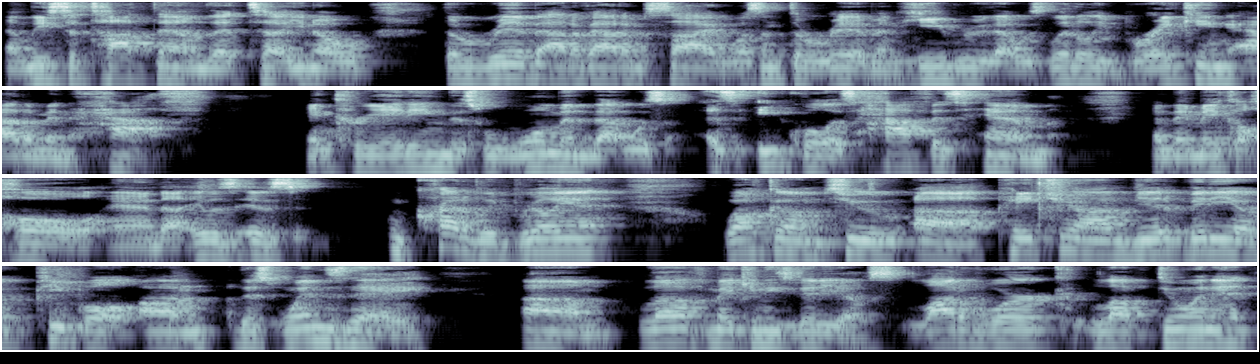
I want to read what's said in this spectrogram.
And Lisa taught them that uh, you know the rib out of Adam's side wasn't the rib in Hebrew that was literally breaking Adam in half and creating this woman that was as equal as half as him, and they make a whole. And uh, it was it was incredibly brilliant. Welcome to uh, Patreon video people on this Wednesday. Um, love making these videos. A lot of work. Love doing it.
